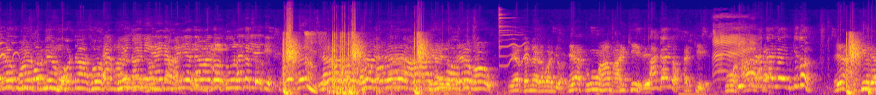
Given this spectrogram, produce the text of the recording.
એ પણ તમે મોટા છો સમજાય. મર્યાદામાં તો તું નથી રહેતી એ, એ, આ એ શું એ વહુ, એ તમે રવા દ્યો. એ તું આમ હારકી રે આગળ લો. તું હા આગળ એમ કીધું એ હારકી રે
